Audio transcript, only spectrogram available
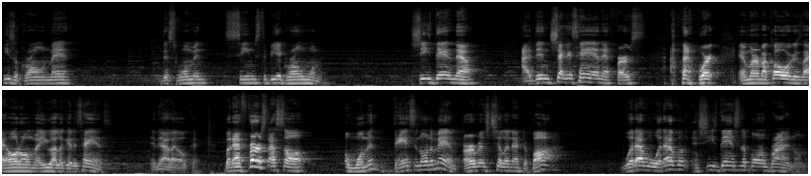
he's a grown man. This woman seems to be a grown woman." She's dead now. I didn't check his hand at first. I'm at work, and one of my coworkers like, "Hold on, man, you gotta look at his hands." And then I like, okay. But at first, I saw, a woman dancing on a man. Urban's chilling at the bar, whatever, whatever, and she's dancing up on him, grinding on him.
